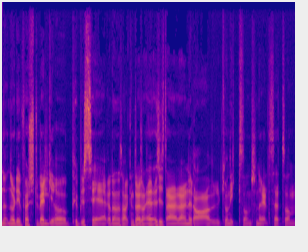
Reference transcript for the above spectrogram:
når de først velger å publisere denne saken, så er det sånn, jeg, jeg syns det, det, er en rar kronikk sånn generelt sett. sånn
